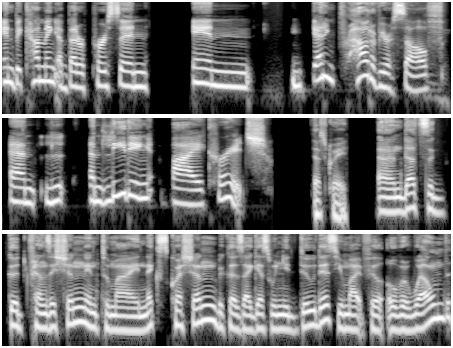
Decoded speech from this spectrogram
in becoming a better person, in getting proud of yourself and, and leading by courage. That's great. And that's a good transition into my next question because I guess when you do this, you might feel overwhelmed.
